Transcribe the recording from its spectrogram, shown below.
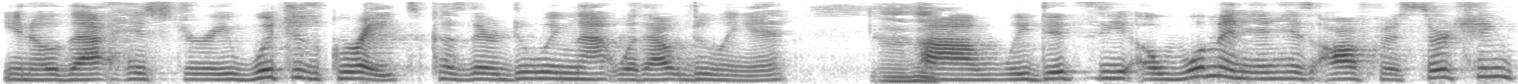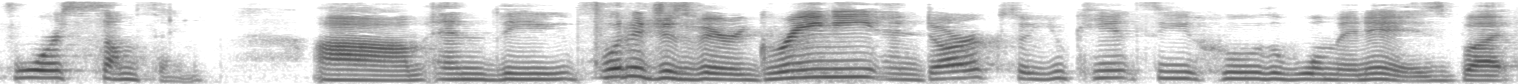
you know, that history, which is great because they're doing that without doing it. Mhm. Um, we did see a woman in his office searching for something. Um, and the footage is very grainy and dark, so you can't see who the woman is, but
